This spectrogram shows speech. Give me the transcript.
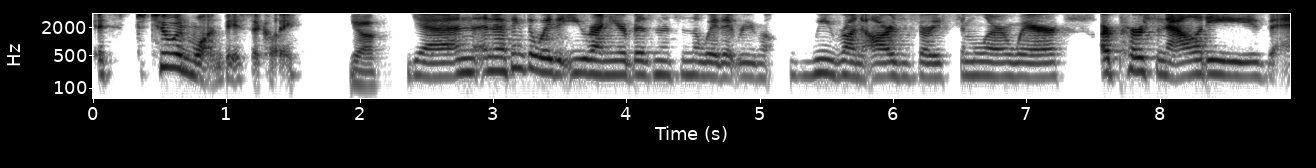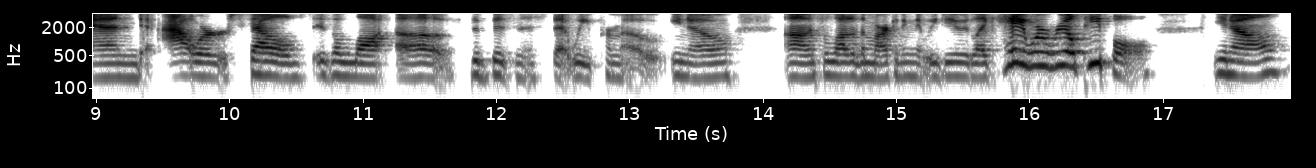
it's two in one basically. Yeah. Yeah, and, and I think the way that you run your business and the way that we we run ours is very similar, where our personalities and ourselves is a lot of the business that we promote. You know, um, it's a lot of the marketing that we do. Like, hey, we're real people. You know,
